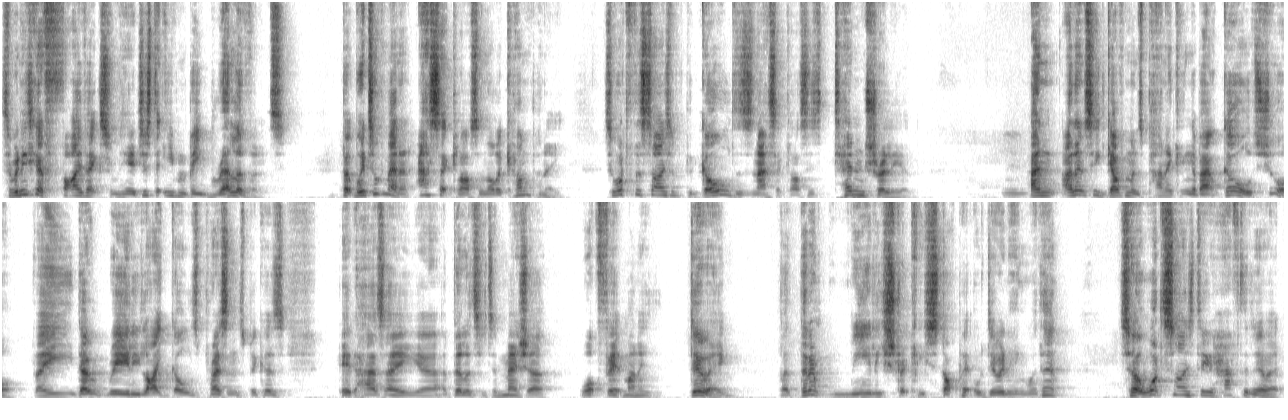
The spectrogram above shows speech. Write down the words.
So we need to go 5x from here just to even be relevant. But we're talking about an asset class and not a company. So what's the size of the gold as an asset class? It's 10 trillion. Mm. And I don't see governments panicking about gold. Sure, they don't really like gold's presence because it has a uh, ability to measure what fiat money is doing, but they don't really strictly stop it or do anything with it. So at what size do you have to do it?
